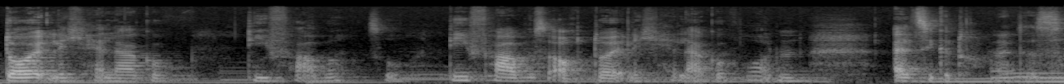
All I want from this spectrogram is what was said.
deutlich heller. Die Farbe, so. Die Farbe ist auch deutlich heller geworden, als sie getrocknet ist.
